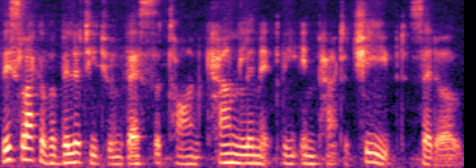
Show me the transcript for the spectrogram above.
This lack of ability to invest the time can limit the impact achieved, said O.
